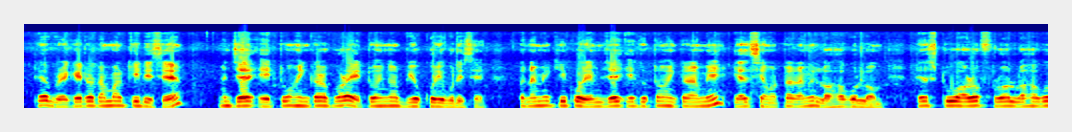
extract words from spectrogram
এতিয়া ব্ৰেকেটত আমাৰ কি দিছে? যে এইটো সংখ্যাৰ পৰা এইটো সংখ্যাৰ বিয়োগ কৰিব দিছে। কাৰণ আমি কি কৰিম যে এই দুটা সংখ্যাৰ আমি এল চি এম অৰ্থাৎ আমি লহাগু ল'ম। টেষ্ট টু আৰু ফ'ৰৰ লহাগু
